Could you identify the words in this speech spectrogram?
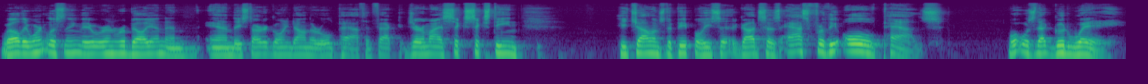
Well, they weren't listening. They were in rebellion and, and they started going down their old path. In fact, Jeremiah 6 16, he challenged the people. He said, God says, ask for the old paths. What was that good way?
